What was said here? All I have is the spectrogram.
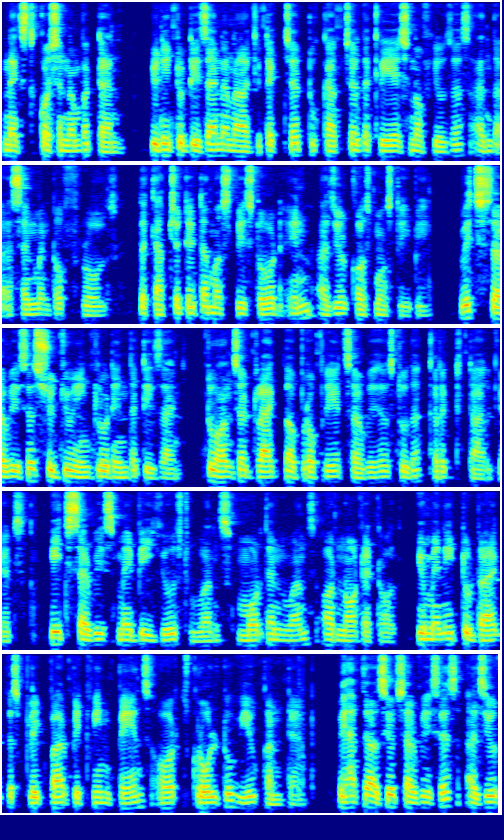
Next question number 10. You need to design an architecture to capture the creation of users and the assignment of roles. The capture data must be stored in Azure Cosmos DB. Which services should you include in the design? To answer, drag the appropriate services to the correct targets. Each service may be used once, more than once, or not at all. You may need to drag the split bar between panes or scroll to view content. We have the Azure services, Azure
